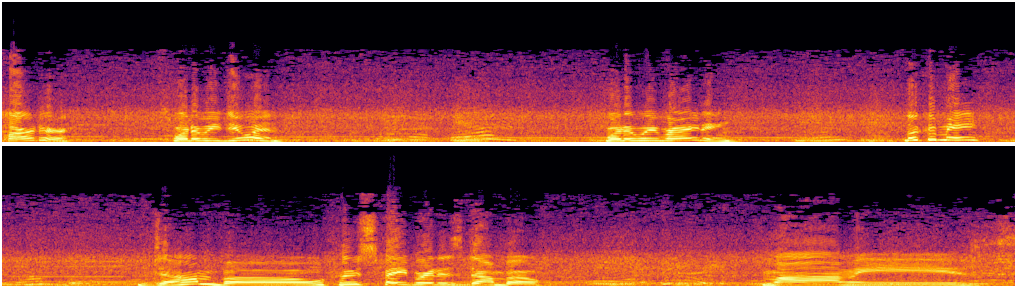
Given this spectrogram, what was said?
Carter, what are we doing? What are we writing? Look at me. Dumbo. Whose favorite is Dumbo? Mommy's.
